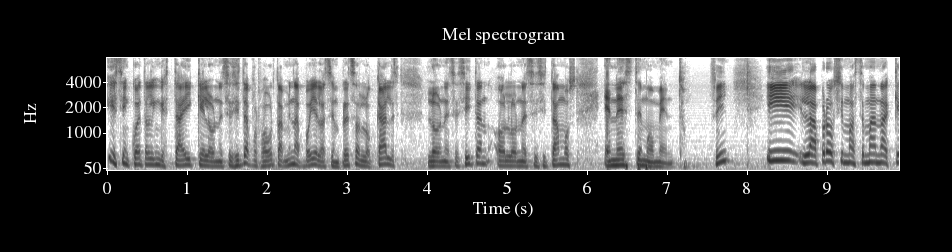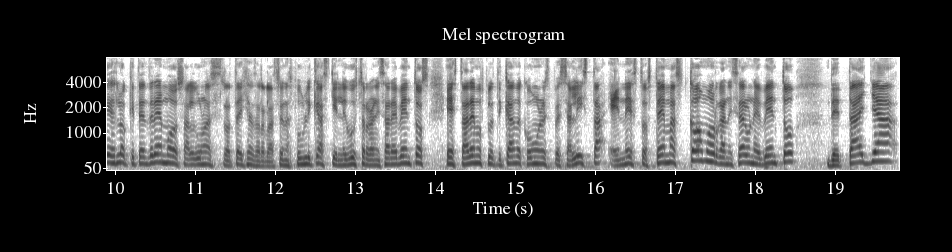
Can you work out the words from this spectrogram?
y si encuentra alguien que está ahí que lo necesita, por favor también apoye a las empresas locales. Lo necesitan o lo necesitamos en este momento. ¿Sí? Y la próxima semana, ¿qué es lo que tendremos? Algunas estrategias de relaciones públicas. Quien le gusta organizar eventos, estaremos platicando con un especialista en estos temas, cómo organizar un evento de talla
